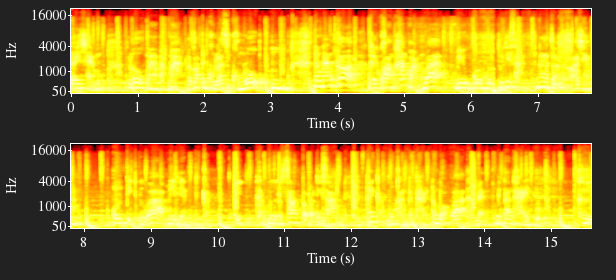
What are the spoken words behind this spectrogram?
ได้แชมป์โลกมาหมาดๆแล้วก็เป็นคนละสิบของโลก ดังนั้นก็เกิดความคาดหวังว่าวิวกุลวุฒิวิทิสารน่าจะคว้าแชมป์โอลิมปิกหรือว่ามีเหรียญกับติดกับมือสร้างประวัติศาสตร์ ให้กับวงการแบดไทยต้องบอกว่าแบดมินตันไทย คือ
